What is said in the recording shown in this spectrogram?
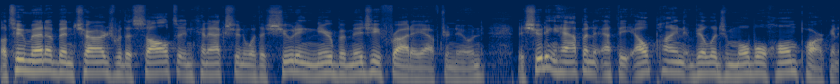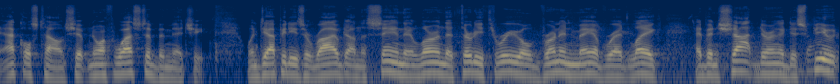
Well, two men have been charged with assault in connection with a shooting near Bemidji Friday afternoon. The shooting happened at the Alpine Village Mobile Home Park in Eckles Township, northwest of Bemidji. When deputies arrived on the scene, they learned that 33-year-old Vernon May of Red Lake had been shot during a dispute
